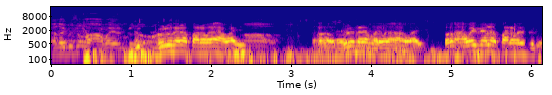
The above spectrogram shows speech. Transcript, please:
Ano gusto mo, away o gulo? Gu- Gulo na lang para walang away. Oo. Oo, gulo na lang para walang away. O, away na lang para walang gulo.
